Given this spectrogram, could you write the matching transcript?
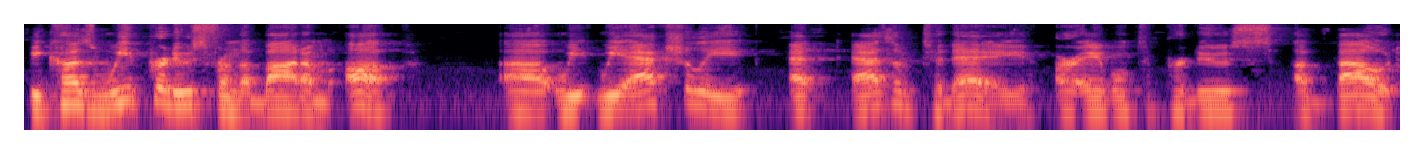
Because we produce from the bottom up, uh, we, we actually, at, as of today, are able to produce about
